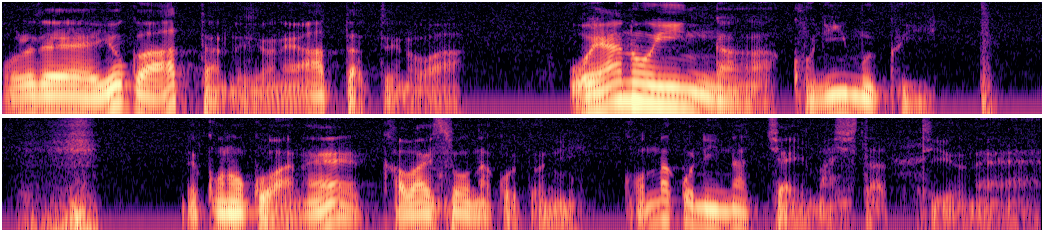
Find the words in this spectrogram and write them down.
俺でよくあったんですよね。あったっていうのは親の因果が子に報いでこの子はねかわいそうなことにこんな子になっちゃいましたっていうね。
